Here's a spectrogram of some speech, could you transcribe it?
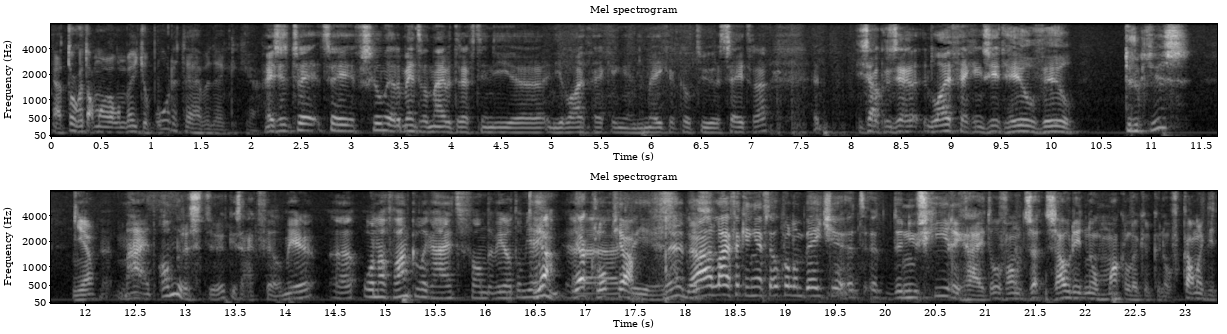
ja, toch het allemaal wel een beetje op orde te hebben, denk ik. Ja. Er zitten twee, twee verschillende elementen wat mij betreft in die, in die lifehacking en die makercultuur, et cetera. Je zou kunnen zeggen, in lifehacking zit heel veel trucjes. Ja. Maar het andere stuk is eigenlijk veel meer uh, onafhankelijkheid van de wereld om je ja, heen. Ja, klopt. Ja. Creëren, dus... ja, lifehacking heeft ook wel een beetje het, het, de nieuwsgierigheid. Hoor, van, zou dit nog makkelijker kunnen? Of kan ik, dit,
